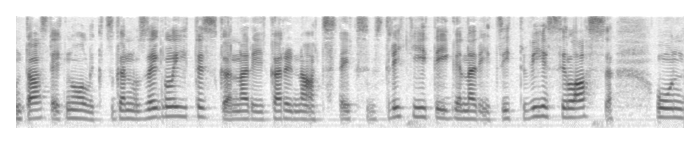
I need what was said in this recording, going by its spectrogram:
Un tās tiek noliktas gan uz eglītes, gan arī karinātas, teiksim, striķītī, gan arī citi viesi lasa. Un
